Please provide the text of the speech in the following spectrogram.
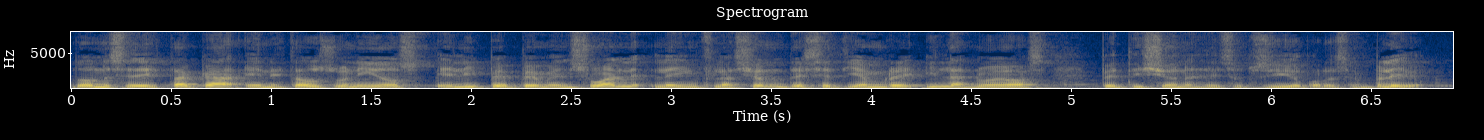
donde se destaca en Estados Unidos el IPP mensual, la inflación de septiembre y las nuevas peticiones de subsidio por desempleo.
